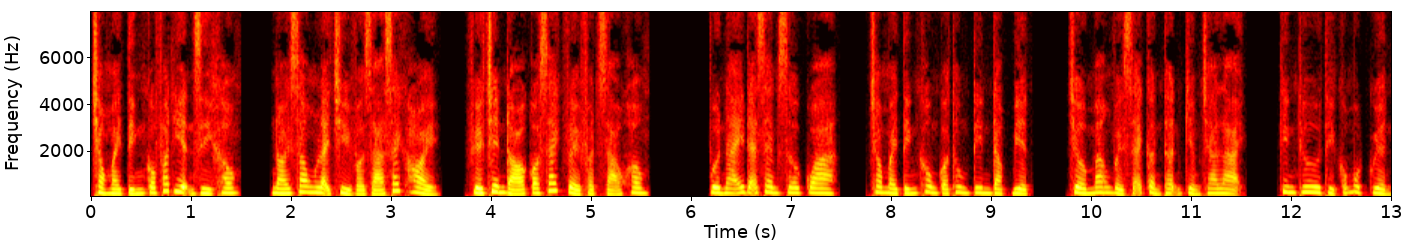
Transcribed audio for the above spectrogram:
Trong máy tính có phát hiện gì không? Nói xong lại chỉ vào giá sách hỏi. Phía trên đó có sách về phật giáo không? Vừa nãy đã xem sơ qua trong máy tính không có thông tin đặc biệt, chờ mang về sẽ cẩn thận kiểm tra lại. Kinh thư thì có một quyển,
